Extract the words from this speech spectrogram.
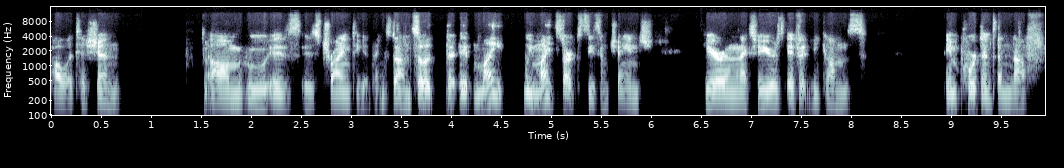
politician um, who is is trying to get things done so it, it might we might start to see some change here in the next few years if it becomes important enough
